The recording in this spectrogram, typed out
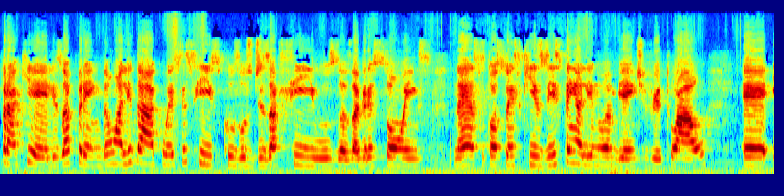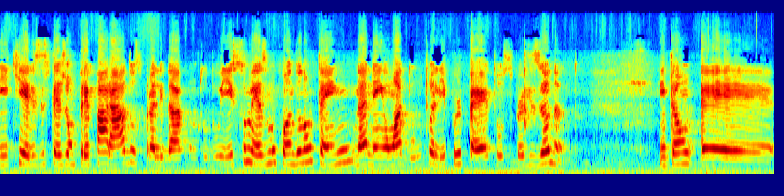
para que eles aprendam a lidar com esses riscos, os desafios, as agressões, né, as situações que existem ali no ambiente virtual é, e que eles estejam preparados para lidar com tudo isso, mesmo quando não tem né, nenhum adulto ali por perto ou supervisionando. Então, é,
